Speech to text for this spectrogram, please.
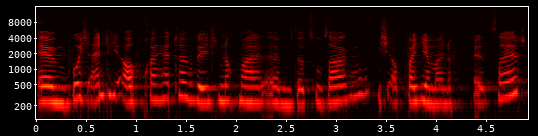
Ähm, wo ich eigentlich auch frei hätte, will ich nochmal ähm, dazu sagen. Ich opfer hier meine Freizeit.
